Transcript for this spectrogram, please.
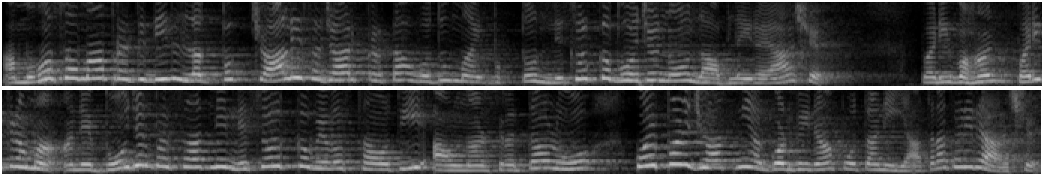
આ મહોત્સવમાં પ્રતિદિન લગભગ ચાલીસ હજાર કરતાં વધુ માઈ ભક્તો નિઃશુલ્ક ભોજનનો લાભ લઈ રહ્યા છે. પરિવહન, પરિક્રમા અને ભોજન પ્રસાદની નિઃશુલ્ક વ્યવસ્થાઓથી આવનાર શ્રદ્ધાળુઓ કોઈપણ જાતની અગવડ વિના પોતાની યાત્રા કરી રહ્યા છે.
